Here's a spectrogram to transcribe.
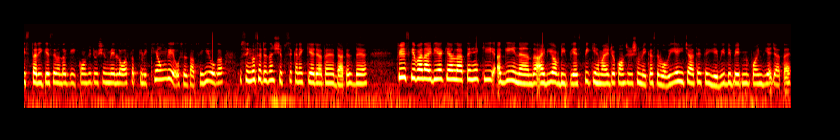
इस तरीके से मतलब कि कॉन्स्टिट्यूशन में लॉ सबके लिखे होंगे, उस हिसाब से ही होगा। तो सिंगल सिटीजनशिप से कनेक्ट किया जाता है दैट इज़ देयर फिर इसके बाद आइडिया क्या लाते हैं कि again the idea of DPSP कि हमारे जो कॉन्स्टिट्यूशनल मेकर्स थे, वो भी यही चाहते थे, ये भी डिबेट में पॉइंट दिया जाता है।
